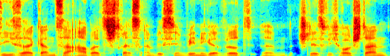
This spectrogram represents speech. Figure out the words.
dieser ganze Arbeitsstress ein bisschen weniger wird. Ähm, Schleswig-Holstein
